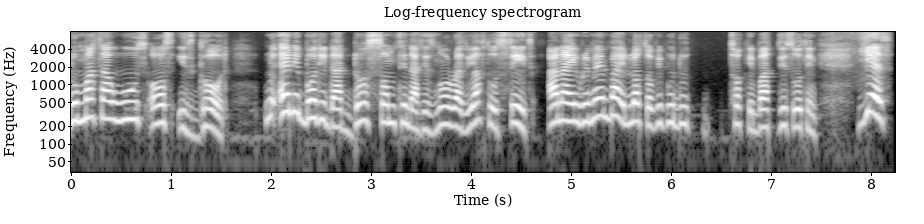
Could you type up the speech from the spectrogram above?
No matter whose us is God, anybody that does something that is not right, you have to say it. And I remember a lot of people do talk about this whole thing. Yes,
